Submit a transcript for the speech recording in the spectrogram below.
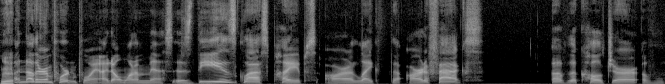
Yeah. Another important point I don't want to miss is these glass pipes are like the artifacts of the culture of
